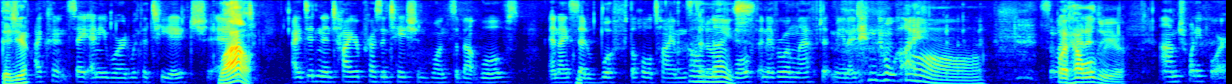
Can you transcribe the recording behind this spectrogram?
Did you? I couldn't say any word with a th. Wow. I did an entire presentation once about wolves, and I said "woof" the whole time oh, instead of Oh, nice. "wolf," and everyone laughed at me, and I didn't know why. Aw. So I But how old it. were you? I'm 24.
